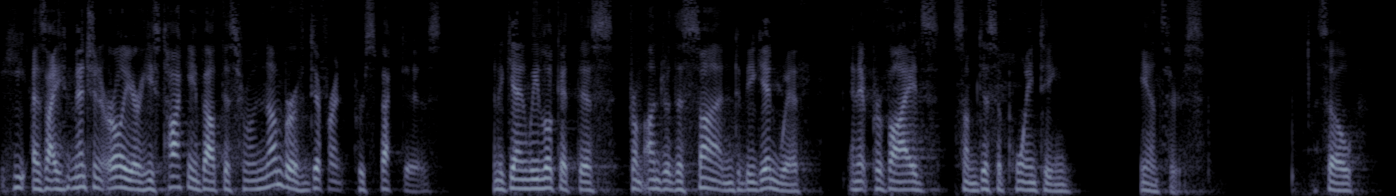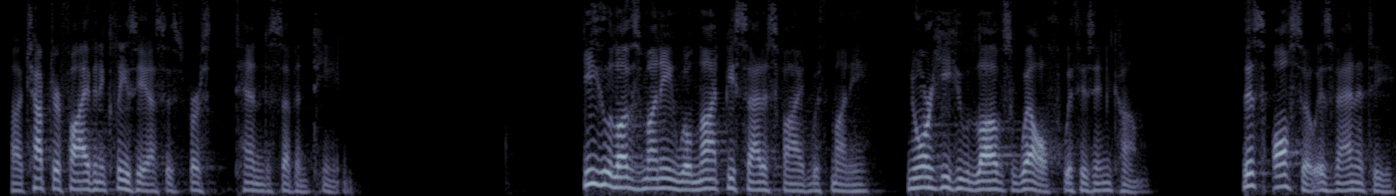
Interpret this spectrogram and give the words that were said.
he, as I mentioned earlier, he's talking about this from a number of different perspectives. And again, we look at this from under the sun to begin with, and it provides some disappointing answers. So, uh, chapter 5 in Ecclesiastes, verse 10 to 17. He who loves money will not be satisfied with money nor he who loves wealth with his income. This also is vanity.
